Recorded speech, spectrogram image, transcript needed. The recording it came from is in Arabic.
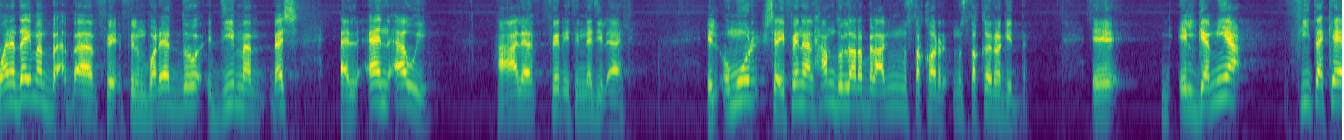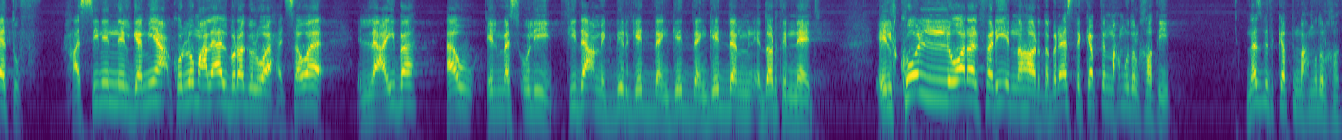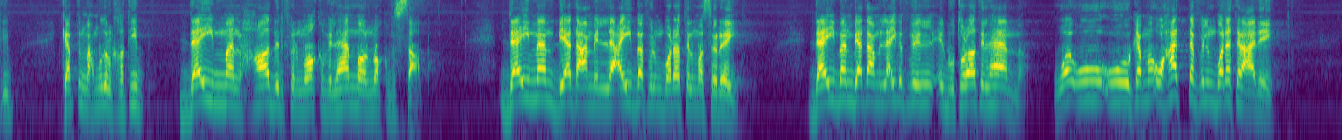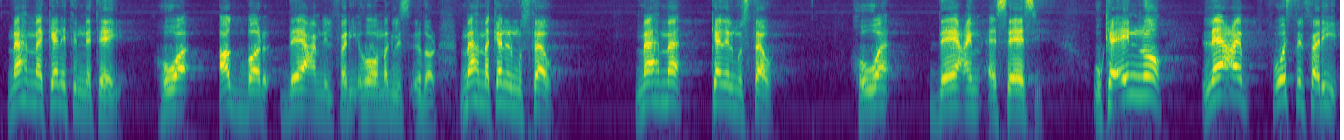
وأنا دايما ببقى في, في المباريات دي ما بقاش قلقان قوي على فرقة النادي الأهلي. الأمور شايفينها الحمد لله رب العالمين مستقر مستقرة جدا. إيه، الجميع في تكاتف. حاسين إن الجميع كلهم على قلب راجل واحد سواء اللعيبة أو المسؤولين. في دعم كبير جدا جدا جدا من إدارة النادي. الكل ورا الفريق النهارده برئاسة الكابتن محمود الخطيب. بمناسبة الكابتن محمود الخطيب كابتن محمود الخطيب دايما حاضر في المواقف الهامة والمواقف الصعبة. دايما بيدعم اللعيبة في المباريات المصيرية. دايما بيدعم اللعيبة في البطولات الهامة. وحتى في المباريات العادية. مهما كانت النتائج هو أكبر داعم للفريق هو مجلس الاداره مهما كان المستوى. مهما كان المستوى. هو داعم أساسي. وكأنه لاعب في وسط الفريق.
